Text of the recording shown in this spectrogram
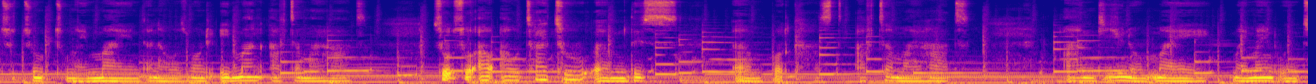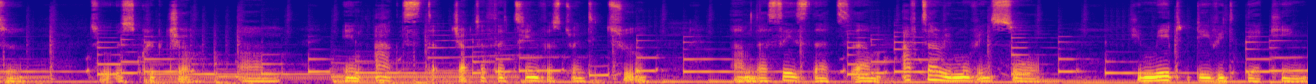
to to to my mind and i was wondering a man after my heart. So so i'll, I'll title um, this um, podcast after my heart. And you know my my mind went to to a scripture um, in acts chapter 13 verse 22 um, that says that um, after removing saul he made David their king.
